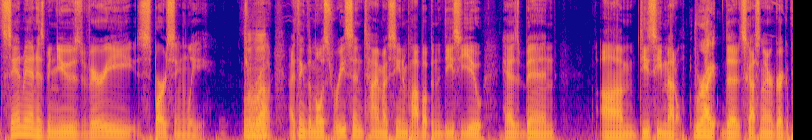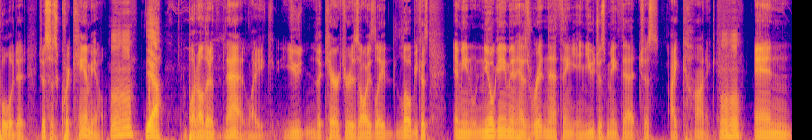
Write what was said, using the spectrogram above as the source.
Sandman has been used very sparsely throughout. I think the most recent time I've seen him pop up in the DCU has been um, DC Metal Right. that Scott Snyder and Greg Capullo did, just as quick cameo. Yeah. But other than that, like you, the character is always laid low because I mean Neil Gaiman has written that thing, and you just make that just iconic, Mm-hmm. and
